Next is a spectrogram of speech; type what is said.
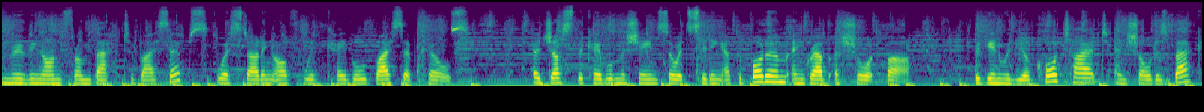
Moving on from back to biceps, we're starting off with cable bicep curls. Adjust the cable machine so it's sitting at the bottom and grab a short bar. Begin with your core tight and shoulders back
